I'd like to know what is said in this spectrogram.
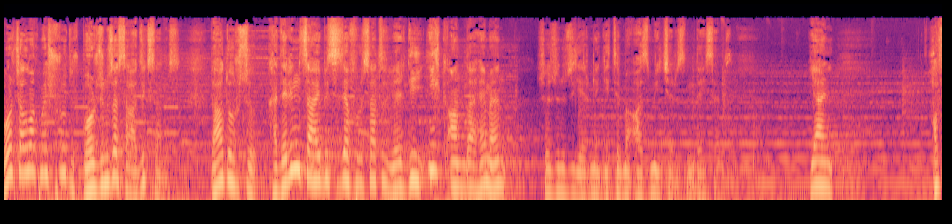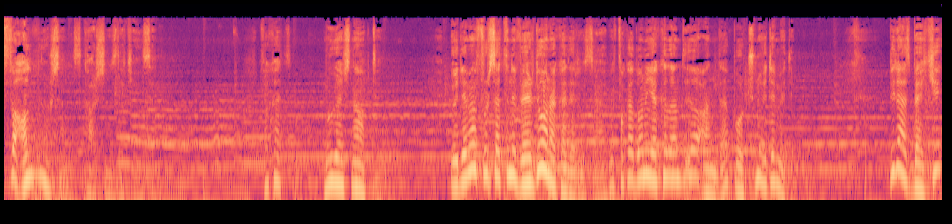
Borç almak meşrudur. Borcunuza sadıksanız. Daha doğrusu kaderin sahibi size fırsatı verdiği ilk anda hemen sözünüzü yerine getirme azmi içerisindeyseniz. Yani hafife almıyorsanız karşınızdaki insanı. Fakat bu genç ne yaptı? Ödeme fırsatını verdi ona kaderin sahibi fakat onu yakalandığı anda borcunu ödemedi. Biraz belki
